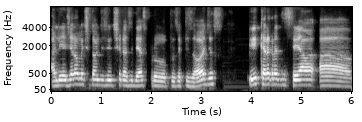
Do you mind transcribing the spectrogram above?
ali é geralmente de onde a gente tira as ideias para os episódios. E quero agradecer a, a,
